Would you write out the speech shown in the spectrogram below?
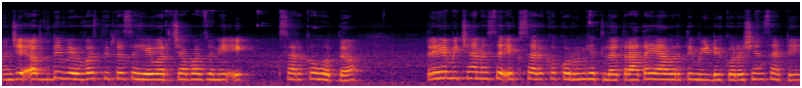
म्हणजे अगदी व्यवस्थित असं हे वरच्या बाजूने एकसारखं होतं. तर हे मी छान असं एकसारखं करून घेतलं. तर आता यावरती मी डेकोरेशनसाठी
